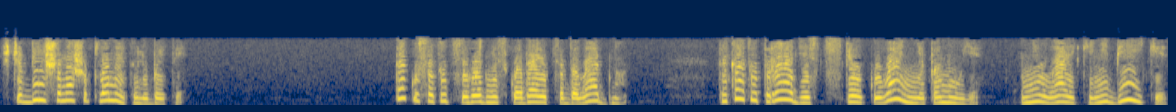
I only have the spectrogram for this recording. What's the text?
щоб більше нашу планету любити. Так усе тут сьогодні складається доладно, така тут радість спілкування панує, ні лайки, ні бійки.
